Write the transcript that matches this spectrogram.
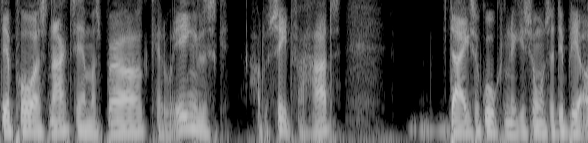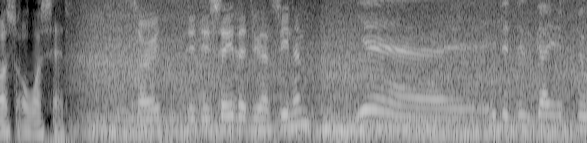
Det er at prøve at snakke til ham og spørge, kan du engelsk? Har du set Fahad? Der er ikke så god kommunikation, så det bliver også oversat. Sorry, did you say that you have seen him? Yeah, this, this guy is to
